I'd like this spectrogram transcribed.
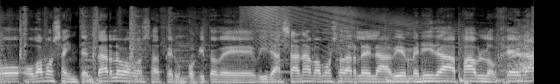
o, o vamos a intentarlo, vamos a hacer un poquito de vida sana, vamos a darle la bienvenida a Pablo Ojeda,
